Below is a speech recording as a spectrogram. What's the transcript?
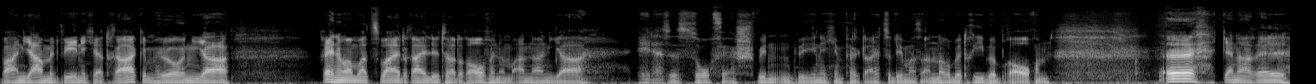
war ein Jahr mit wenig Ertrag. Im höheren Jahr rechnen wir mal zwei, drei Liter drauf. In einem anderen Jahr, ey, das ist so verschwindend wenig im Vergleich zu dem, was andere Betriebe brauchen. Äh, generell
